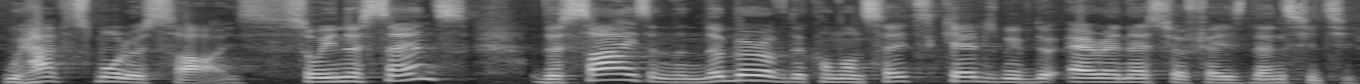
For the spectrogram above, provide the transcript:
we have smaller size. So in a sense, the size and the number of the condensate scales with the RNA surface density.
